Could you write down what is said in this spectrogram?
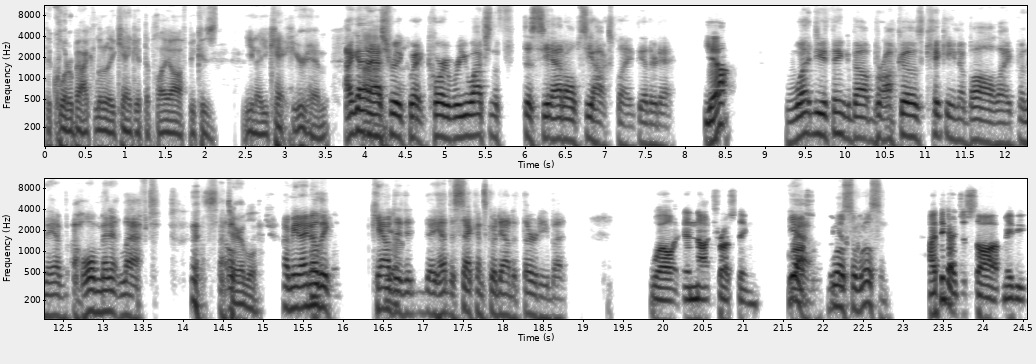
the quarterback literally can't get the playoff because, you know, you can't hear him. I got to Um, ask really quick, Corey, were you watching the, the Seattle Seahawks play the other day? Yeah, What do you think about Broncos kicking a ball like when they have a whole minute left? so, Terrible. I mean, I know they counted it, they had the seconds go down to 30, but well, and not trusting. yeah, Russell to Wilson Wilson. I think I just saw maybe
